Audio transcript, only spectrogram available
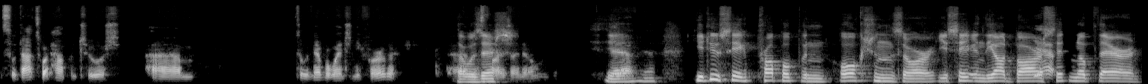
So that's what happened to it. Um, so it never went any further. That uh, was it. I know. Yeah, yeah, You do see it prop up in auctions, or you see it in the odd bar yeah. sitting up there. And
